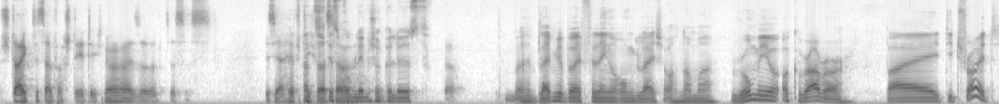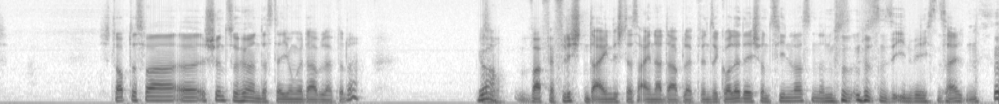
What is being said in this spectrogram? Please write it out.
steigt es einfach stetig. Ne? Also das ist, ist ja heftig. Hat sich das da, Problem schon gelöst. Ja. Äh, bleiben wir bei Verlängerung gleich auch nochmal. Romeo Okwara bei Detroit. Ich glaube, das war äh, schön zu hören, dass der Junge da bleibt, oder? Ja. Also, war verpflichtend eigentlich, dass einer da bleibt. Wenn sie Golladay schon ziehen lassen, dann müssen sie ihn wenigstens halten.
